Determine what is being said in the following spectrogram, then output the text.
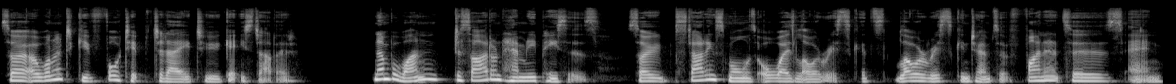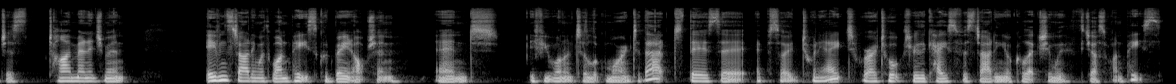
So, I wanted to give four tips today to get you started. Number one, decide on how many pieces. So, starting small is always lower risk. It's lower risk in terms of finances and just time management. Even starting with one piece could be an option. And if you wanted to look more into that, there's a episode 28 where I talk through the case for starting your collection with just one piece.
